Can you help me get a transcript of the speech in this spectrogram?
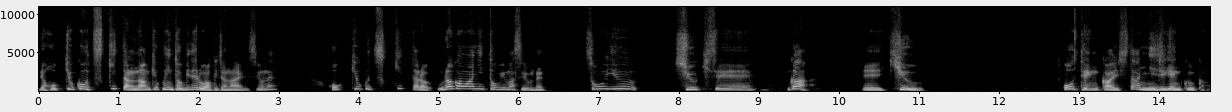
で、北極を突っ切ったら南極に飛び出るわけじゃないですよね。北極突っ切ったら裏側に飛びますよね。そういう周期性が、えー、Q を展開した二次元空間。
